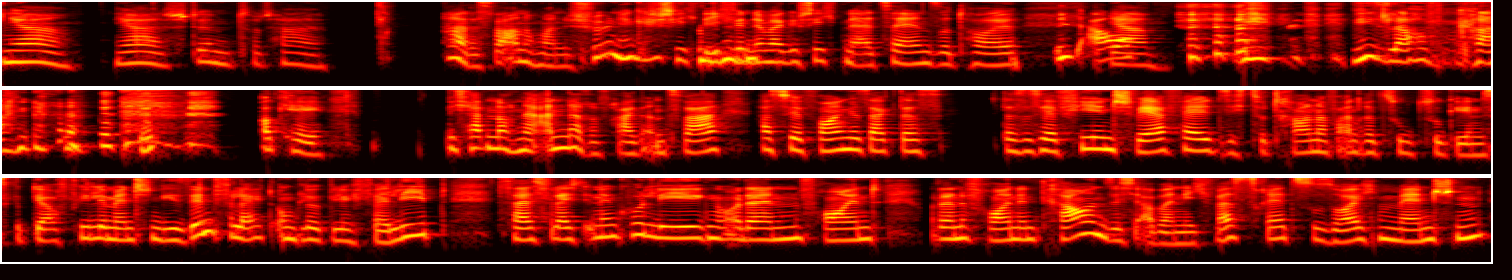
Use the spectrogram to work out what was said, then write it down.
Ja, ja, stimmt, total. Ah, das war auch nochmal eine schöne Geschichte. Ich finde immer Geschichten erzählen so toll. Ich auch. Ja, wie es laufen kann. Okay, ich habe noch eine andere Frage. Und zwar hast du ja vorhin gesagt, dass dass es ja vielen schwerfällt, sich zu trauen, auf andere zuzugehen. Es gibt ja auch viele Menschen, die sind vielleicht unglücklich verliebt, das heißt vielleicht in einen Kollegen oder in einen Freund oder eine Freundin, trauen sich aber nicht. Was rätst du solchen Menschen,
